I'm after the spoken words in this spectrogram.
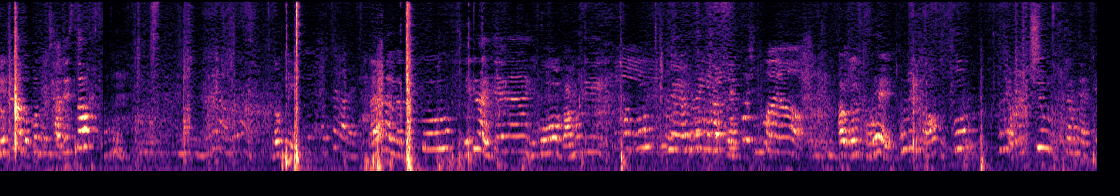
얘들아 너 거 좀 잘했어? 여기. 나연아 여기다 뜯고 얘들아 이제는 이거 마무리하고 선생님한테 아, 너 더해. 선생님 더 듣고, 선생님 옆에 치우고 부장해야지.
